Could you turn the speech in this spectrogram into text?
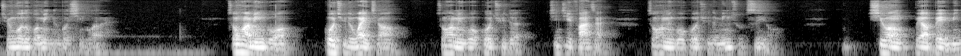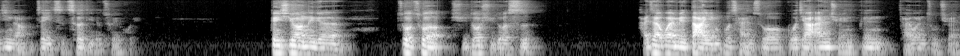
全国的国民能够醒过来。中华民国过去的外交，中华民国过去的经济发展，中华民国过去的民主自由，希望不要被民进党这一次彻底的摧毁，更希望那个做错许多许多事，还在外面大言不惭说国家安全跟台湾主权，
